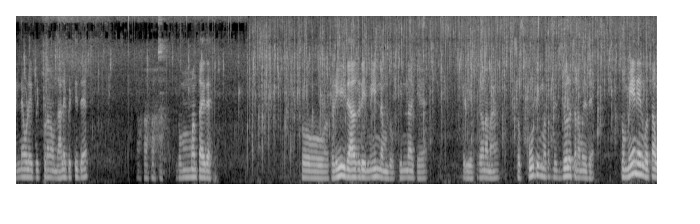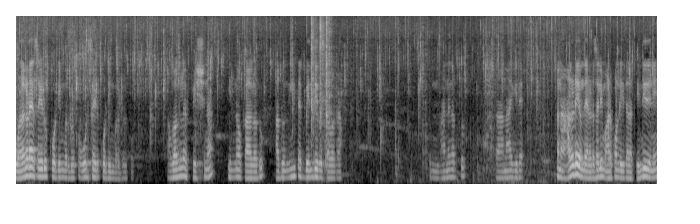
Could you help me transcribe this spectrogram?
ಎಣ್ಣೆ ಒಳಗೆ ಬಿಟ್ಬಿಡೋಣ ಒಂದು ಆಲೆ ಬಿಟ್ಟಿದ್ದೆ. ಆಹಾಹಾ, ಗಮ್ಮಂತ ಇದೆ. ಸೊ ರೆಡಿ ಇದೆ ಆಲ್ರೆಡಿ ಮೀನ್ ನಮ್ಮದು ತಿನ್ನೋಕ್ಕೆ. ಸರಿ, ಎತ್ಕೊಳ್ಳೋಣ. ಸೊ ಕೋಟಿಂಗ್ ಮಾತ್ರ ನಿಜವಾಗ್ಲೂ ಚೆನ್ನಾಗಿ ಬಂದಿದೆ ಸೊ ಮೇನ್ ಏನು ಗೊತ್ತಾ? ಒಳಗಡೆ ಸೈಡು ಕೋಟಿಂಗ್ ಬರಬೇಕು ಔಟ್ ಸೈಡ್ ಕೋಟಿಂಗ್ ಬರಬೇಕು. ಅವಾಗಲೇ ಫಿಶ್ನ ತಿನ್ನೋಕ್ಕಾಗೋದು ಅದು ನೀಟಾಗಿ ಬೆಂದಿರುತ್ತೆ ಅವಾಗ. ನನಗಂತೂ ಚೆನ್ನಾಗಿದೆ. ಸೊ ನಾನು ಆಲ್ರೆಡಿ ಒಂದು ಎರಡು ಸಲ ಮಾಡ್ಕೊಂಡು ಈ ಥರ ತಿಂದಿದ್ದೀನಿ.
